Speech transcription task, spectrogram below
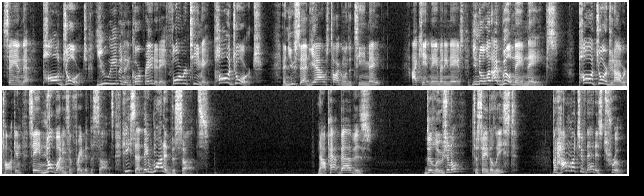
Saying that Paul George, you even incorporated a former teammate, Paul George, and you said, Yeah, I was talking with a teammate. I can't name any names. You know what? I will name names. Paul George and I were talking, saying nobody's afraid of the Suns. He said they wanted the Suns. Now, Pat Bev is delusional, to say the least. But how much of that is true?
